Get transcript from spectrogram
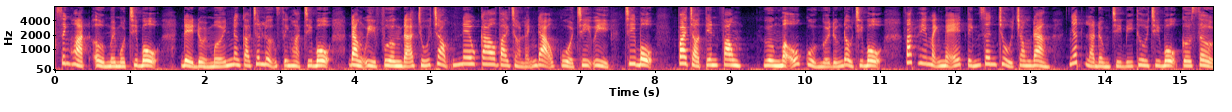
sinh hoạt ở 11 chi bộ. Để đổi mới nâng cao chất lượng sinh hoạt chi bộ, Đảng ủy phường đã chú trọng nêu cao vai trò lãnh đạo của chi ủy, chi bộ, vai trò tiên phong, gương mẫu của người đứng đầu chi bộ, phát huy mạnh mẽ tính dân chủ trong Đảng, nhất là đồng chí bí thư chi bộ cơ sở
